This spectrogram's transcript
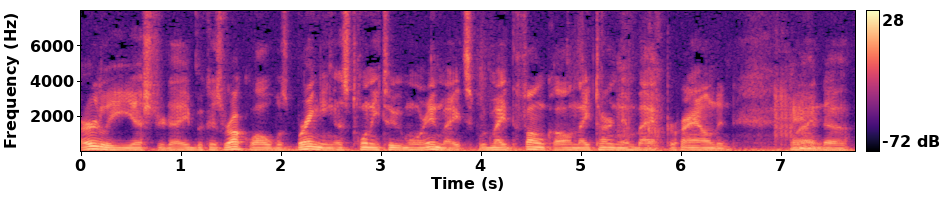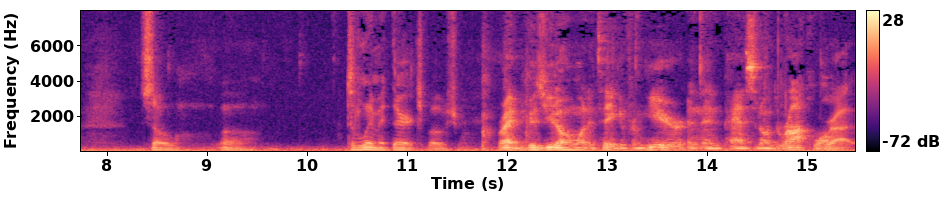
early yesterday because Rockwall was bringing us 22 more inmates. We made the phone call and they turned them back around and and right. uh, so uh, to limit their exposure. Right, because you don't want to take it from here and then pass it on to Rockwall. Right.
